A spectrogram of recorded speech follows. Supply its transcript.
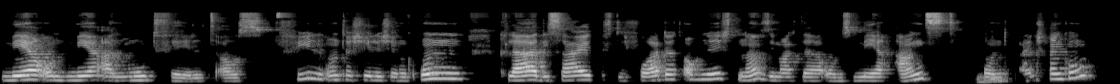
mehr und mehr an Mut fehlt aus vielen unterschiedlichen Gründen. Klar, die Zeit, die fordert auch nicht. Ne? Sie macht da uns mehr Angst mhm. und Einschränkung.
